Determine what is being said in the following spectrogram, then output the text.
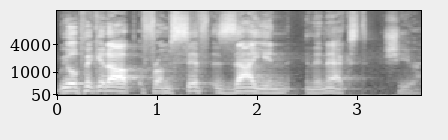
we'll pick it up from Sif Zayin in the next shir.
